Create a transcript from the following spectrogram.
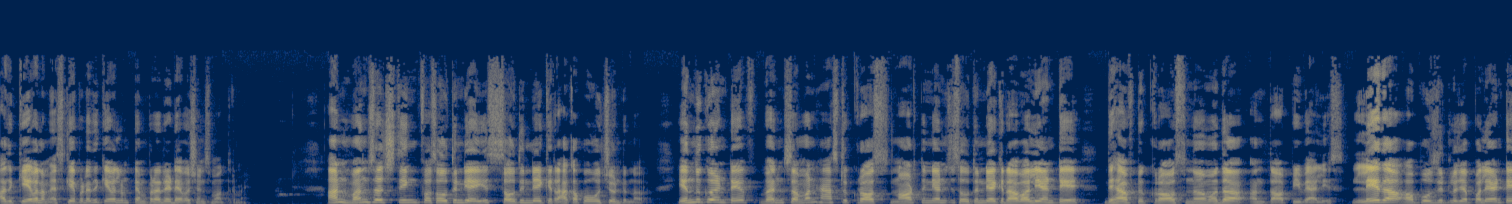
అది కేవలం ఎస్కేప్ అనేది కేవలం టెంపరీ డైవర్షన్స్ మాత్రమే. And one such thing for South India is South ఇండియాకి రాకపోవచ్చు అంటున్నారు. ఎందుకంటే వెన్ సమ్మన్ has to cross North India నుంచి సౌత్ ఇండియాకి రావాలి అంటే they have to cross Narmada and Tapi valleys లేదా ఆపోజిట్లో చెప్పాలి అంటే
